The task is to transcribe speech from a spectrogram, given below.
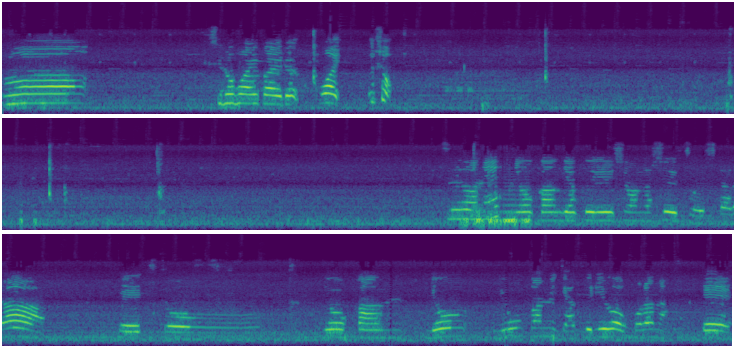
うわー、白バイがいる。怖い。よいしょ。普通はね、尿管逆流症の手術をしたら、えー、っと、尿管、尿、尿管の逆流は起こらなくて、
